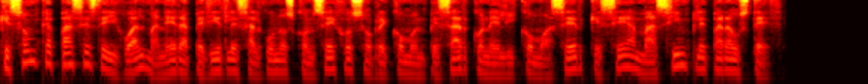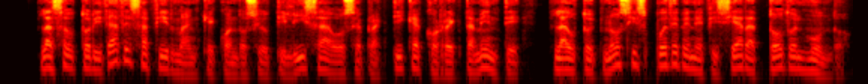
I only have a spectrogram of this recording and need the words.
que son capaces de igual manera pedirles algunos consejos sobre cómo empezar con él y cómo hacer que sea más simple para usted. Las autoridades afirman que cuando se utiliza o se practica correctamente, la autohipnosis puede beneficiar a todo el mundo.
